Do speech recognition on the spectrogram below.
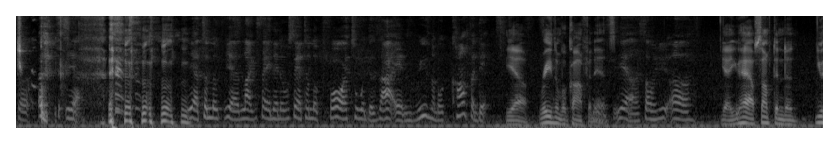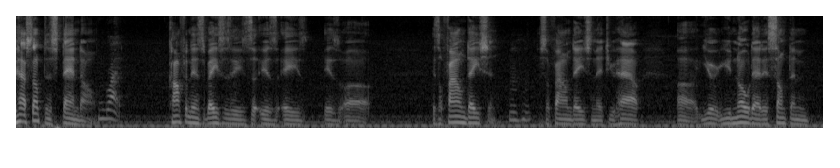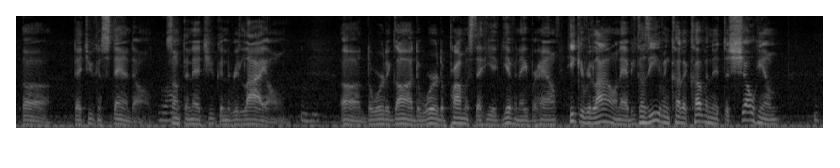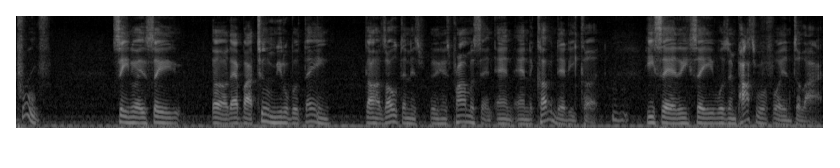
yeah. Yeah. To look. Yeah. Like I say that it was said to look forward to a desire and reasonable confidence. yeah, reasonable confidence. Yeah. So you. Uh. Yeah, you have something to you have something to stand on. Right. Confidence basically is is is is uh is a foundation. Mm-hmm. It's a foundation that you have. Uh, you you know that it's something uh that you can stand on, Right. something that you can rely on. Mm-hmm. Uh, the word of God, the word of promise that He had given Abraham, he could rely on that because he even cut a covenant to show him proof. See, say uh, that by two immutable thing, God's oath and His His promise and and and the covenant that He cut. Mm-hmm. he said he said it was impossible for him to lie.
